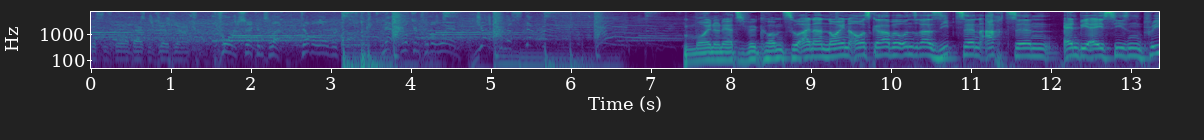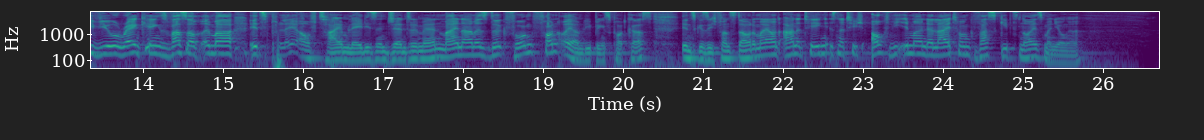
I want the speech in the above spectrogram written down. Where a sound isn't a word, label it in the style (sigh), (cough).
this is going back to Joe Johnson. Four seconds left. Double overtime. Nets looking for the win. Johnson the step back. Moin und herzlich willkommen zu einer neuen Ausgabe unserer 17, 18 NBA Season Preview Rankings, was auch immer. It's Playoff Time, Ladies and Gentlemen. Mein Name ist Dirk Funk von eurem Lieblingspodcast ins Gesicht von Staudemeyer und Arne Tegen ist natürlich auch wie immer in der Leitung. Was gibt's Neues, mein Junge?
